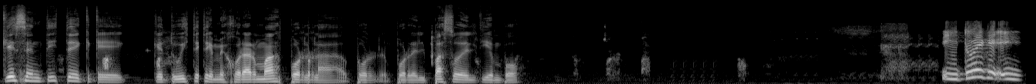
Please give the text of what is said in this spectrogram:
¿qué sentiste que, que, tuviste que mejorar más por, la, por, por el paso del tiempo? Y tuve que y,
